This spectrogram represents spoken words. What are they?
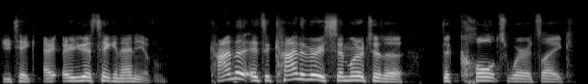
Do you take? Are, are you guys taking any of them? Kind of. It's a kind of very similar to the the Colts, where it's like,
